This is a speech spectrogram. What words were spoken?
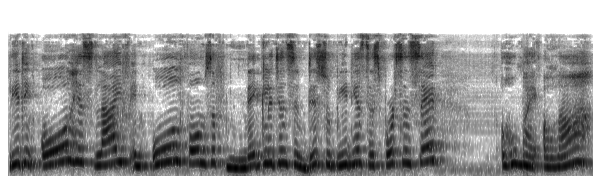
leading all his life in all forms of negligence and disobedience, this person said, Oh my Allah,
